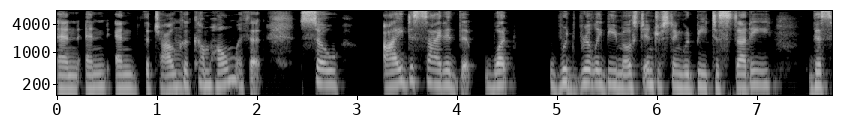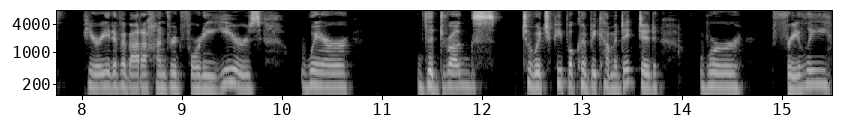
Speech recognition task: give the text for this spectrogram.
and and and the child mm. could come home with it so i decided that what would really be most interesting would be to study this period of about 140 years where the drugs to which people could become addicted were freely,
